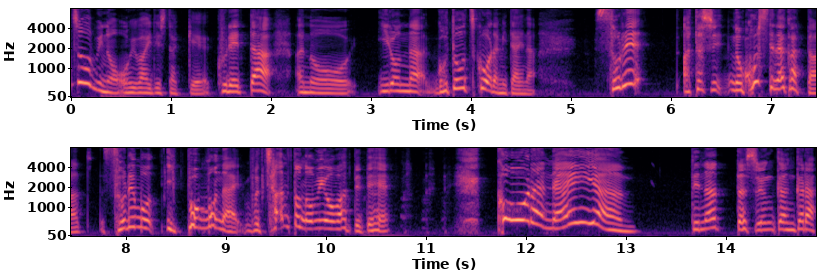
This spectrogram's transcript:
生日のお祝いでしたっけ？くれたあのいろんなご当地コーラみたいなそれ私残してなかった？それも一本もないもうちゃんと飲み終わってて コーラないやんってなった瞬間から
